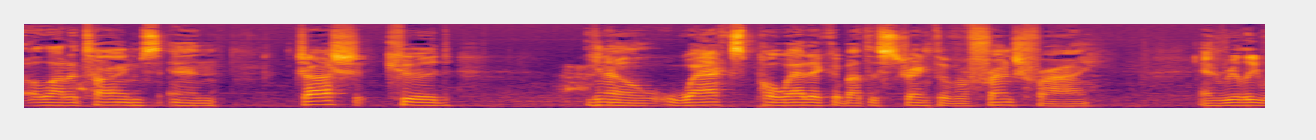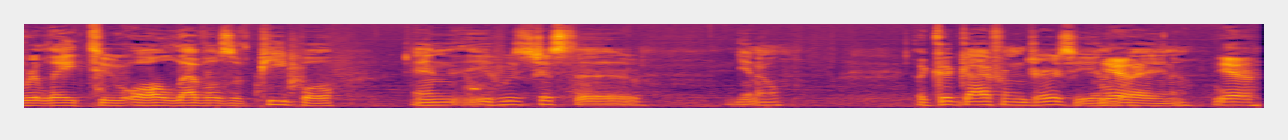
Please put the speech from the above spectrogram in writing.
a lot of times. And Josh could, you know, wax poetic about the strength of a French fry and really relate to all levels of people. And it was just a, you know, a good guy from Jersey in Yeah. a way, you know. Yeah.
